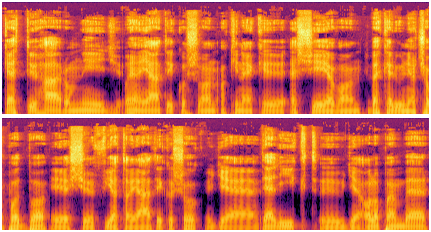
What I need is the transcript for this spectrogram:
2-3-4 olyan játékos van, akinek esélye van bekerülni a csapatba, és fiatal játékosok, ugye Delikt, ugye alapember,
